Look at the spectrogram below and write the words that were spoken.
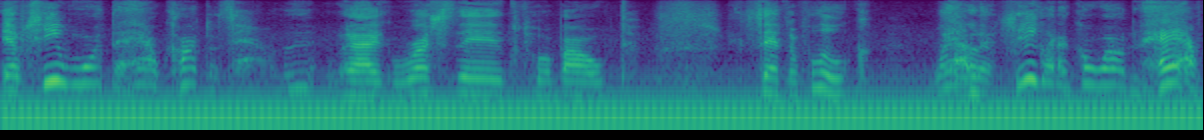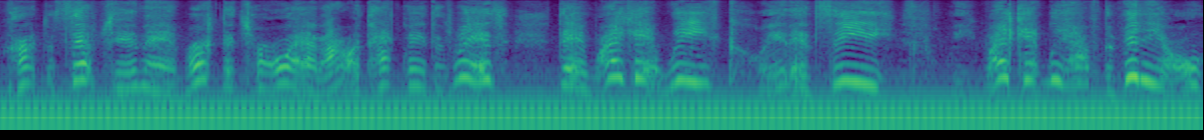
If she wants to have contraception, like Rush said about Sandra Fluke, well, if she's gonna go out and have contraception and birth control and our attack rate is risk, then why can't we in and see? Why can't we have the video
